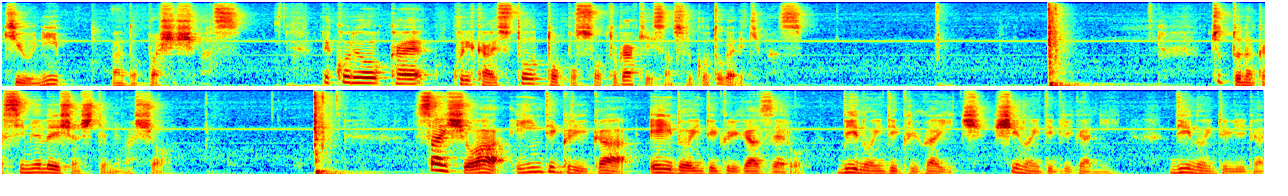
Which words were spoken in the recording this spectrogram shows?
9にあのプッシュします。で、これを繰り返すと、トップソートが計算することができます。ちょっとなんかシミュレーションしてみましょう。最初は in-degree が A の in-degree が0、B のインディグリが1、C の in-degree が2、D の in-degree が、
